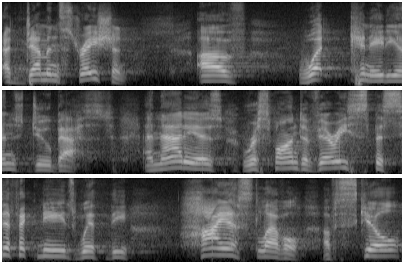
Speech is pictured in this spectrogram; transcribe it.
a demonstration of what Canadians do best. And that is respond to very specific needs with the highest level of skill,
